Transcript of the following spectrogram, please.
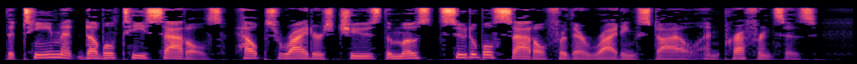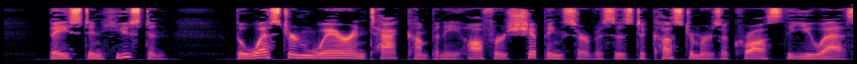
the team at Double T Saddles helps riders choose the most suitable saddle for their riding style and preferences. Based in Houston, the Western Wear and Tack Company offers shipping services to customers across the U.S.,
